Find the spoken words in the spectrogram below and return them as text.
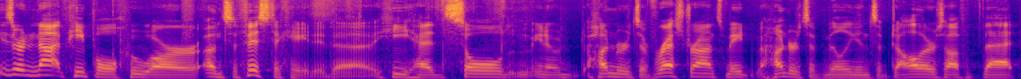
these are not people who are unsophisticated. Uh, he had sold, you know, hundreds of restaurants, made hundreds of millions of dollars off of that.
